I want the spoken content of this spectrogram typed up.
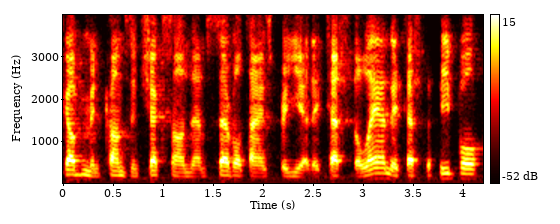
government comes and checks on them several times per year. They test the land they test the people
